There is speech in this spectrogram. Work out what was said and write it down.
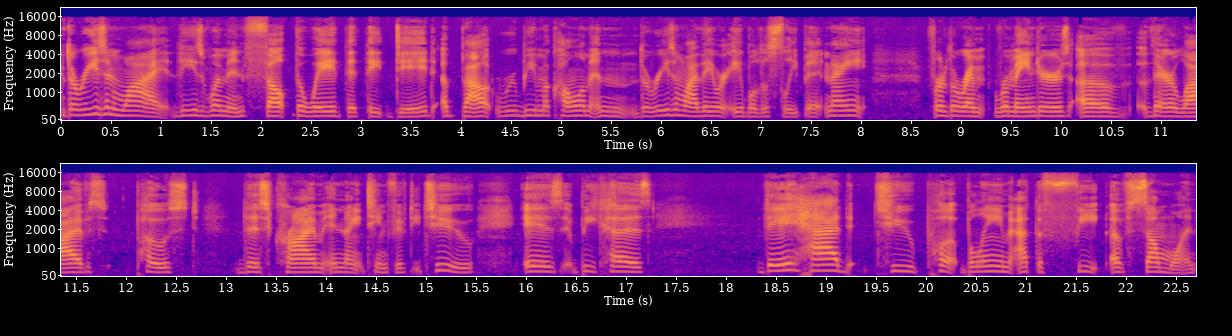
the reason why these women felt the way that they did about Ruby McCollum and the reason why they were able to sleep at night for the rem- remainders of their lives post this crime in 1952 is because they had to put blame at the feet of someone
